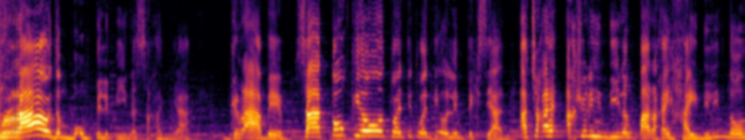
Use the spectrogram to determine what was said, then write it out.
Proud ang buong Pilipinas sa kanya Grabe. Sa Tokyo 2020 Olympics yan. At saka actually hindi lang para kay Heidelin, no?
